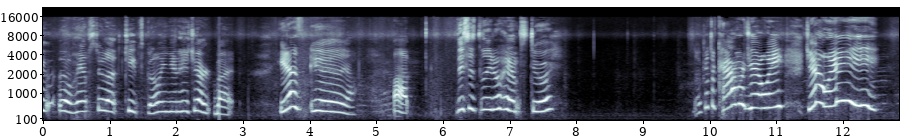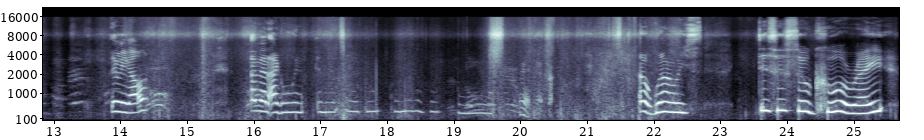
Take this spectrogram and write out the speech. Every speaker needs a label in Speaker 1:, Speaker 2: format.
Speaker 1: cute little hamster that keeps going in his shirt, but he does, yeah. But this is little hamster. Look at the camera, Joey! Joey! There we go. And then I go in, and then I go Oh, wow. This is so cool, right?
